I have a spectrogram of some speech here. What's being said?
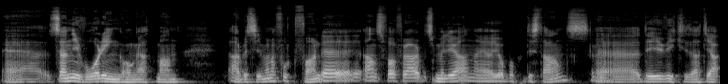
Eh, sen är vår ingång att man Arbetsgivarna har fortfarande ansvar för arbetsmiljön när jag jobbar på distans. Eh, det är ju viktigt att jag,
